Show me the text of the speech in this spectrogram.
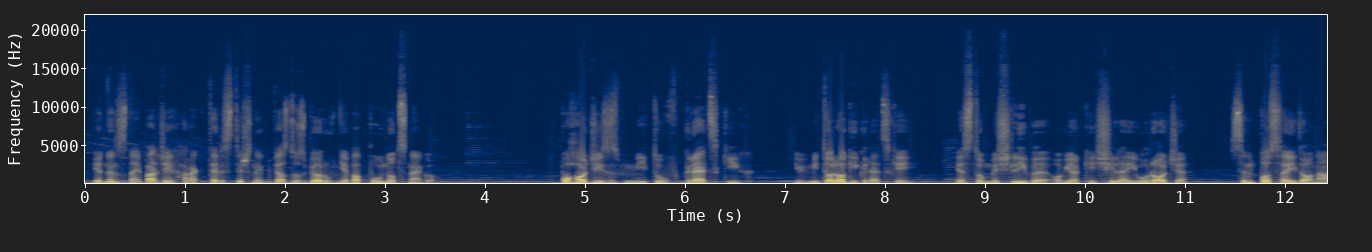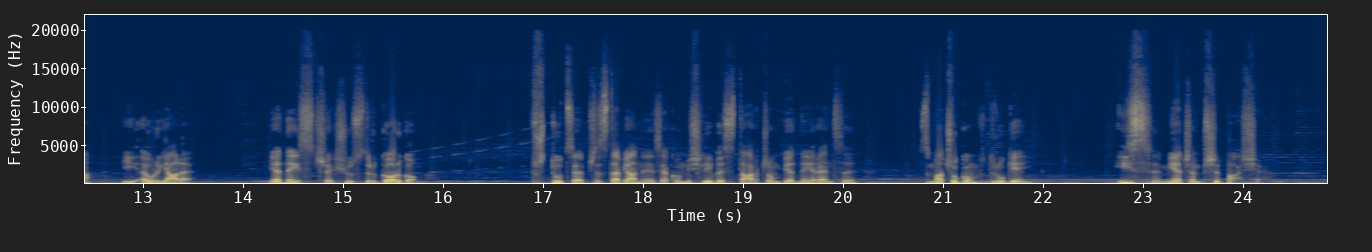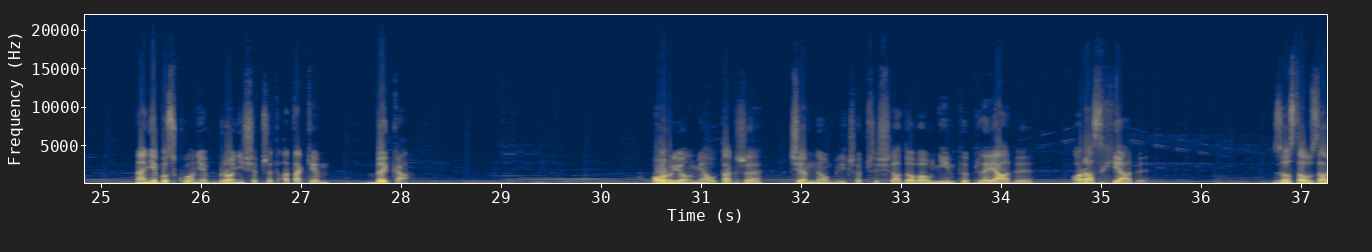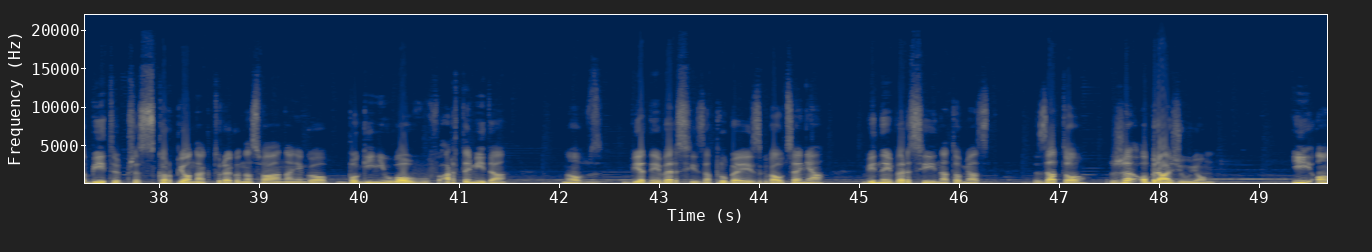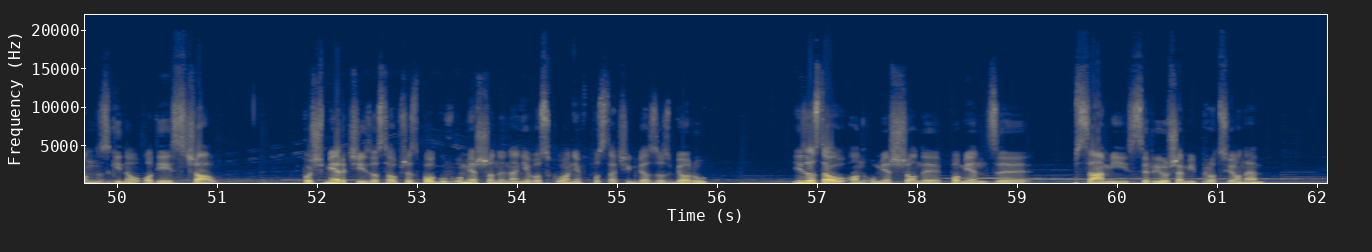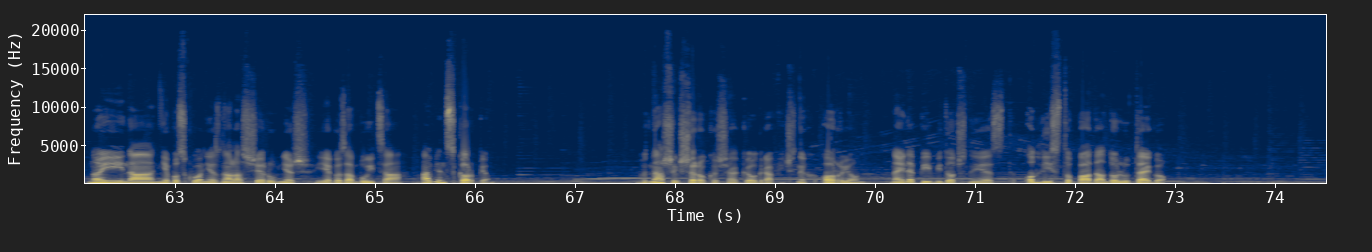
jeden z najbardziej charakterystycznych gwiazdozbiorów nieba północnego. Pochodzi z mitów greckich i w mitologii greckiej jest to myśliwy o wielkiej sile i urodzie, syn Posejdona i Euriale, jednej z trzech sióstr Gorgon. W sztuce przedstawiany jest jako myśliwy z tarczą w jednej ręce, z maczugą w drugiej i z mieczem przy pasie. Na nieboskłonie broni się przed atakiem byka, Orion miał także ciemne oblicze, prześladował nimfy Plejady oraz Chiady. Został zabity przez Skorpiona, którego nasłała na niego bogini łowów Artemida, no w jednej wersji za próbę jej zgwałcenia, w innej wersji natomiast za to, że obraził ją i on zginął od jej strzał. Po śmierci został przez bogów umieszczony na nieboskłonie w postaci gwiazdozbioru i został on umieszczony pomiędzy psami Syriuszem i Procjonem. No i na nieboskłonie znalazł się również jego zabójca, a więc Skorpion. W naszych szerokościach geograficznych Orion najlepiej widoczny jest od listopada do lutego.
